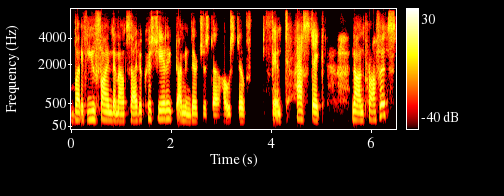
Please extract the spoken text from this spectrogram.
But if you find them outside of Christianity, I mean, they're just a host of fantastic nonprofits.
